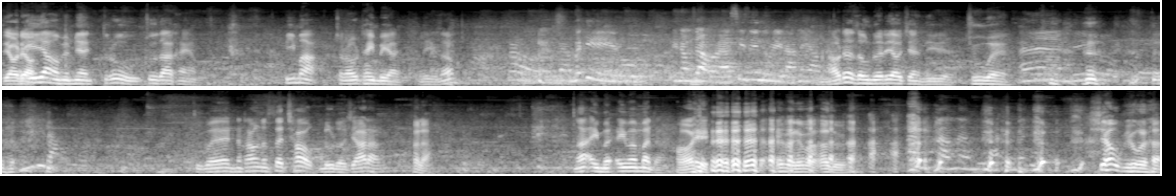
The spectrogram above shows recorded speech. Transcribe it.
တယောက်တယောက် ရအောင်မြန်မြန်သူတို့စူးစမ်းခိုင်းအောင်ပြီးမှကျွန်တော်တို့ထိမ့်ပေးရလေနော်အဲ့တော့မကေတို့အိမ်အောင်ကြပါလားစီစဉ်သူတွေလားနှစ်ယောက်အဲနောက်ထပ်ဇုံတွဲတစ်ယောက်ကျန်သေးတယ်ဂျူးပဲ မိပြီလား သူပဲ2026လို့တော့ကြားတာဟုတ်လားငါအိမ်မအိမ်မမှတ်တာဟုတ်ဟဲ့အဲ့မှာအဲ့မှာအဲ့ဒါရှောက်ပြောတာ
